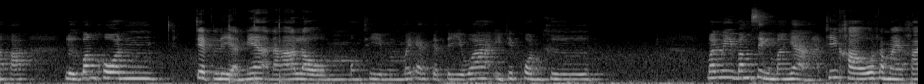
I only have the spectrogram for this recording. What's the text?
นะคะ หรือบางคนเจ็ดเหรียญเนี่ยนะคะ เราบางทีมันไม่อยากจะตีว่าอิทธิพลคือ มันมีบางสิ่งบางอย่างอะที่เขาทำไมคะ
